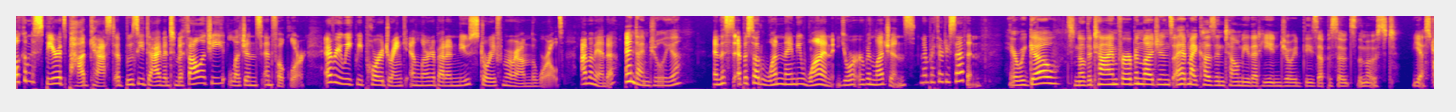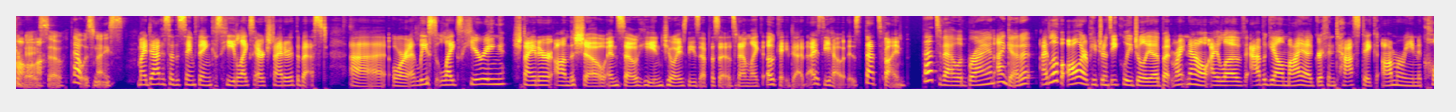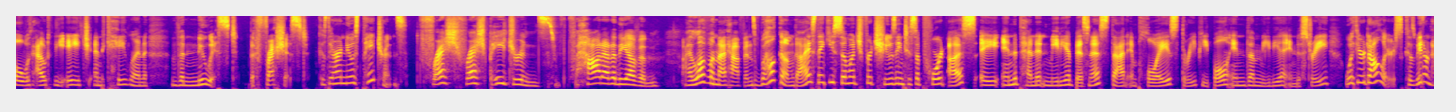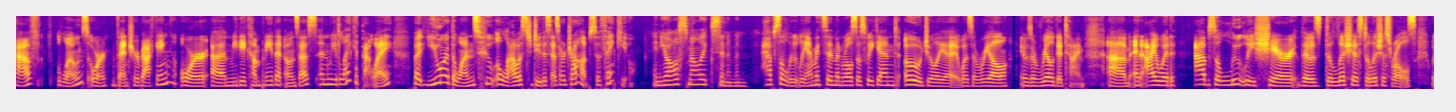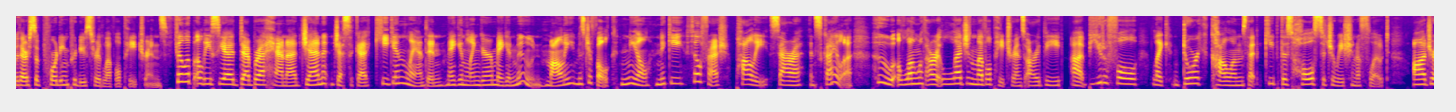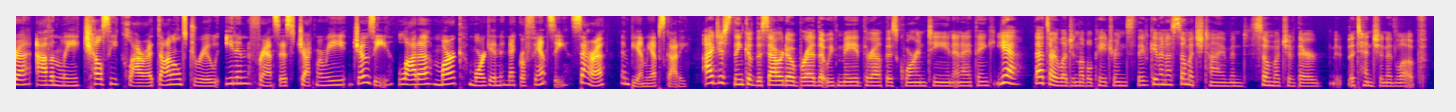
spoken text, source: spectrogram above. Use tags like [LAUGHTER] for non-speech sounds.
Welcome to Spirits Podcast, a boozy dive into mythology, legends, and folklore. Every week we pour a drink and learn about a new story from around the world. I'm Amanda. And I'm Julia. And this is episode 191 Your Urban Legends, number 37. Here we go. It's another time for Urban Legends. I had my cousin tell me that he enjoyed these episodes the most yesterday, Aw. so that was nice. My dad has said the same thing because he likes Eric Schneider the best, uh, or at least likes hearing Schneider on the show. And so he enjoys these episodes. And I'm like, okay, dad, I see how it is. That's fine. That's valid, Brian. I get it. I love all our patrons equally, Julia, but right now I love Abigail, Maya, Griffin Tastic, Amory, Nicole without the H, and Kaylin, the newest, the freshest, because they're our newest patrons. Fresh, fresh patrons, hot out of the oven. I love when that happens. Welcome, guys. Thank you so much for choosing to support us, a independent media business that employs three people in the media industry with your dollars because we don't have loans or venture backing or a media company that owns us and we like it that way, but you are the ones who allow us to do this as our job. So thank you. And you all smell like cinnamon. Absolutely. I made cinnamon rolls this weekend. Oh, Julia, it was a real it was a real good time. Um, and I would absolutely share those delicious, delicious rolls with our supporting producer level patrons. Philip, Alicia, Deborah, Hannah, Jen, Jessica, Keegan, Landon, Megan Linger, Megan Moon, Molly, Mr. Folk, Neil, Nikki, Phil Fresh, Polly, Sarah, and Skyla, who, along with our legend level patrons, are the uh, beautiful, like Doric columns that keep this whole situation afloat. Audra, Avonlea, Chelsea, Clara, Donald, Drew, Eden, Francis, Jack Marie, Josie, Lotta, Mark, Morgan, Necrofancy, Sarah, and BM Up Scotty. I just think of the sourdough bread that we've made throughout this quarantine, and I think, yeah, that's our legend level patrons. They've given us so much time and so much of their uh, attention and love.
